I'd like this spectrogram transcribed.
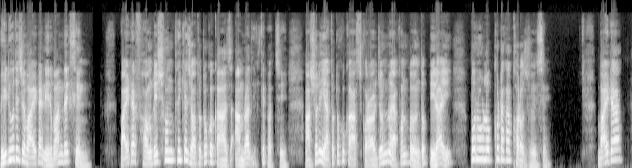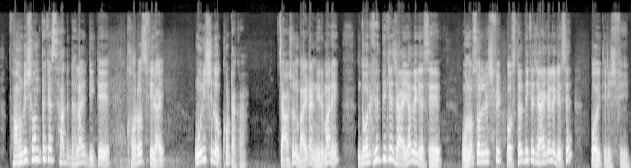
ভিডিওতে যে বাড়িটা নির্মাণ দেখছেন, বাড়িটার ফাউন্ডেশন থেকে যতটুকু কাজ আমরা দেখতে পাচ্ছি, আসলে এতটুকু কাজ করার জন্য এখন পর্যন্ত প্রায় পনেরো লক্ষ টাকা খরচ হয়েছে। বাড়িটা ফাউন্ডেশন থেকে ছাদ ঢালাই দিতে খরচ ফিরায় উনিশ লক্ষ টাকা। তা আসুন বাড়িটা নির্মাণে দৈর্ঘ্যের দিকে জায়গা লেগেছে, উনচল্লিশ ফিট পোস্তের দিকে জায়গা লেগেছে পঁয়ত্রিশ ফিট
